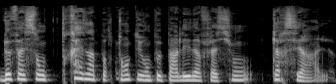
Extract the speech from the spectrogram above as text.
de façon très importante, et on peut parler d'inflation carcérale.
